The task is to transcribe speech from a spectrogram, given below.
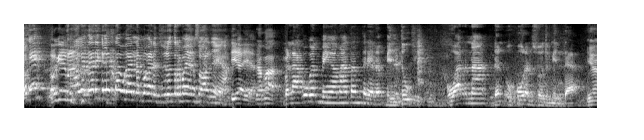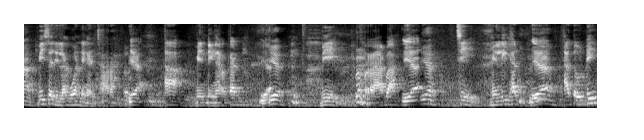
Oke? Oke. Kalau tadi kalian tahu kan apa kan itu sudah terbayang soalnya ya? Iya, iya. Ya, Pak. Melakukan pengamatan terhadap bentuk, warna, dan ukuran suatu benda Ya. bisa dilakukan dengan cara Iya. A. Mendengarkan Iya. Iya. B. Meraba Iya. Iya. C. Melihat Iya. Atau D.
